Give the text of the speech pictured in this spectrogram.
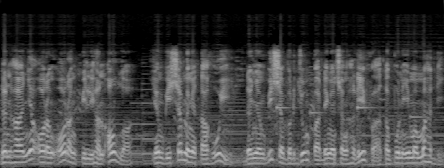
dan hanya orang-orang pilihan Allah yang bisa mengetahui dan yang bisa berjumpa dengan sang khalifah ataupun Imam Mahdi.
